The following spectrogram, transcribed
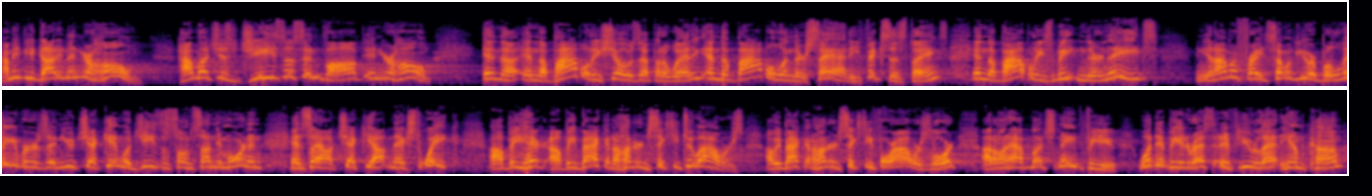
How many of you got him in your home? How much is Jesus involved in your home? In the, in the Bible, he shows up at a wedding. In the Bible, when they're sad, he fixes things. In the Bible, he's meeting their needs. And yet, I'm afraid some of you are believers and you check in with Jesus on Sunday morning and say, I'll check you out next week. I'll be here. I'll be back in 162 hours. I'll be back in 164 hours, Lord. I don't have much need for you. Wouldn't it be interesting if you let him come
